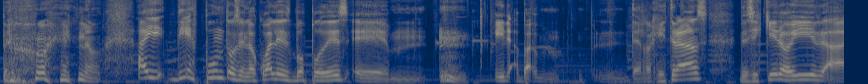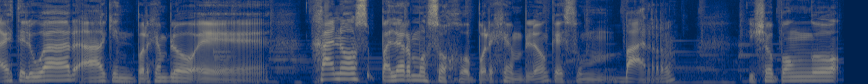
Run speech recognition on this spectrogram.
Pero bueno, hay 10 puntos en los cuales vos podés eh, ir, a, te registrás, decís quiero ir a este lugar, a quien, por ejemplo, eh, Janos Palermo Sojo, por ejemplo, que es un bar. Y yo pongo,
